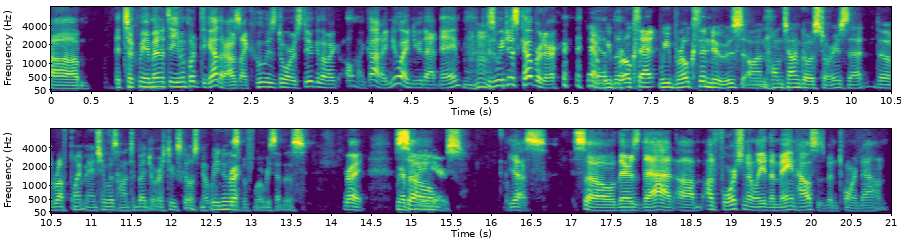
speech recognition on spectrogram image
Um, it took me a minute to even put it together. I was like, "Who is Doris Duke?" And I'm like, "Oh my god, I knew I knew that name because we just covered her." Yeah, we uh, broke that. We broke the news on Hometown Ghost Stories that the Rough Point Mansion was haunted by Doris Duke's ghost. Nobody knew this before we said this. right. We're so pioneers. yes, so there's that. Um, unfortunately, the main house has been torn down,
